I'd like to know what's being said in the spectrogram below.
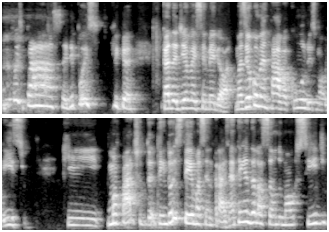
Depois passa, e depois fica. Cada dia vai ser melhor. Mas eu comentava com o Luiz Maurício que uma parte tem dois temas centrais, né? Tem a delação do Mauro Cid,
